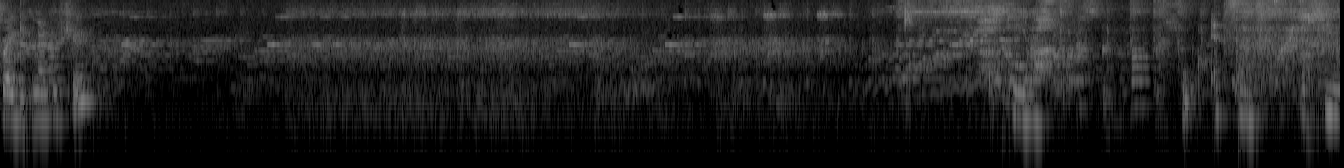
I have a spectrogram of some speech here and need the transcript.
Zwei Gegner gekillt. So ätzend. Noch sieben.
